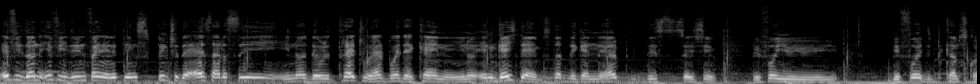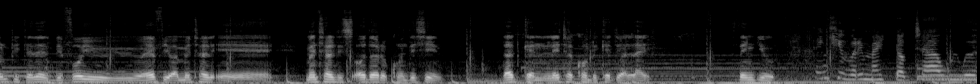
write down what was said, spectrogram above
if you don't if you didn't find anything speak to the src you know they will try to help where they can you know engage them so that they can help this situation before you before it becomes complicated before you, you have your mental uh, mental disorder or condition that can later complicate your life thank you Thank you very much, Doctor. We were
